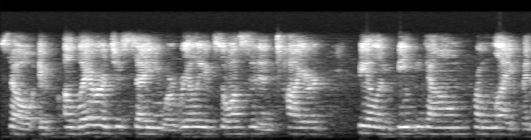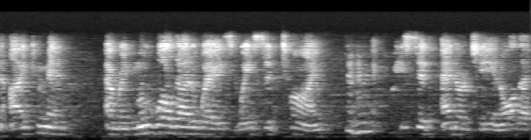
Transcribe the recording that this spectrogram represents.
So if Alara just say you were really exhausted and tired, feeling beaten down from life, and I come in and remove all that away, it's wasted time, Mhm. Wasted energy, and all that,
